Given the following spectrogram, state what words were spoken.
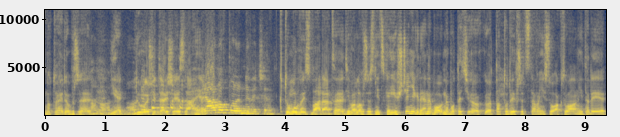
No to je dobře. Ano, ano, je ano. důležité, že je zájem. Ráno, poledne, večer. K tomu vy zvládáte divadlo v Řeznické ještě někde, nebo, nebo teď eh, tato dvě představení jsou aktuální, tady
